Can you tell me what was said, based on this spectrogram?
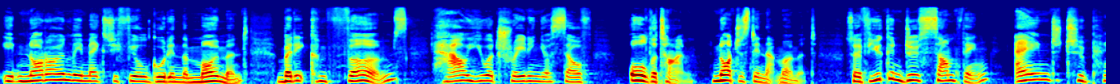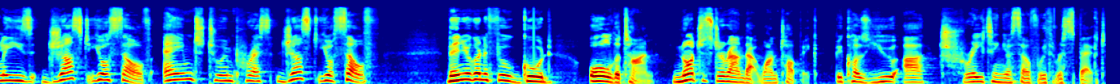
It not only makes you feel good in the moment, but it confirms how you are treating yourself all the time, not just in that moment. So if you can do something aimed to please just yourself, aimed to impress just yourself, then you're going to feel good all the time, not just around that one topic, because you are treating yourself with respect.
